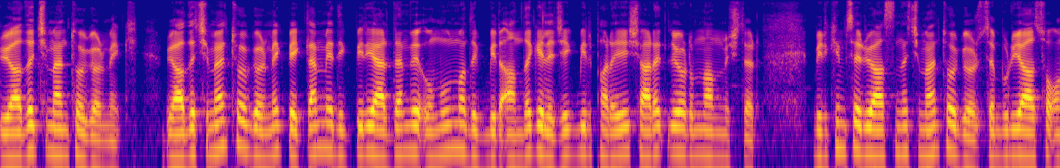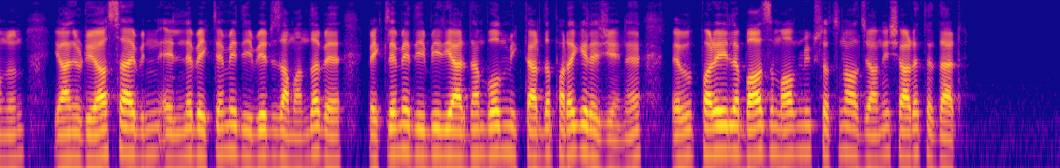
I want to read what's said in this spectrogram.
Rüyada çimento görmek. Rüyada çimento görmek beklenmedik bir yerden ve umulmadık bir anda gelecek bir parayı işaretle yorumlanmıştır. Bir kimse rüyasında çimento görse bu rüyası onun yani rüya sahibinin eline beklemediği bir zamanda ve beklemediği bir yerden bol miktarda para geleceğini ve bu parayla bazı mal mülk satın alacağını işaret eder.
